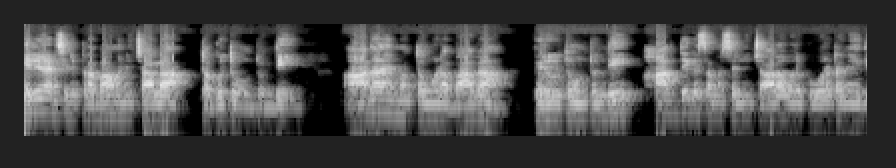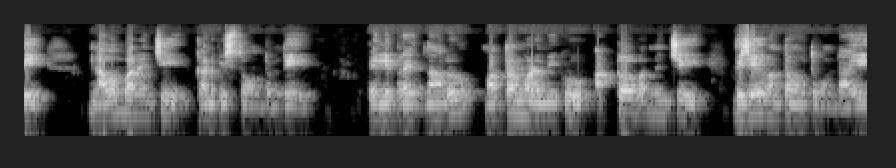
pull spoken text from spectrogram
ఏలినాటి శని ప్రభావాన్ని చాలా తగ్గుతూ ఉంటుంది. ఆదాయం మొత్తం కూడా బాగా పెరుగుతూ ఉంటుంది. ఆర్థిక సమస్యల నుంచి చాలా వరకు ఊరట అనేది నవంబర్ నుంచి కనిపిస్తూ ఉంటుంది. పెళ్ళి ప్రయత్నాలు మొత్తం కూడా మీకు అక్టోబర్ నుంచి విజయవంతం అవుతూ ఉంటాయి.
